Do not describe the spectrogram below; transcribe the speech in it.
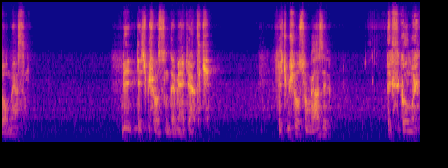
olmayasın. Bir geçmiş olsun demeye geldik. Geçmiş olsun Gazi. Eksik olmayın.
